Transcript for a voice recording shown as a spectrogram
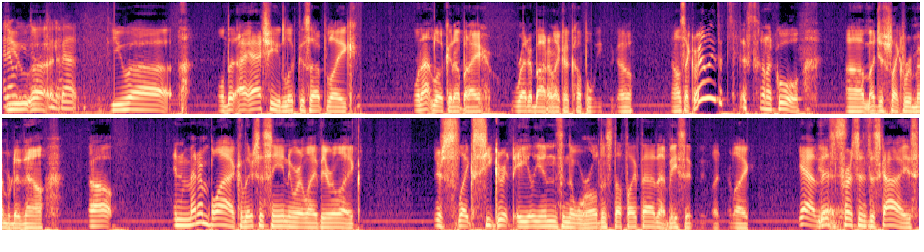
I know You, what you're uh, talking about. You uh, well, th- I actually looked this up. Like, well, not look it up, but I read about it like a couple weeks ago. And I was like, really? That's that's kind of cool. Um, I just like remembered it now. Uh, in Men in Black, there's a scene where like they were like, there's like secret aliens in the world and stuff like that. That basically like are like, yeah, this Yes. person's disguise.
